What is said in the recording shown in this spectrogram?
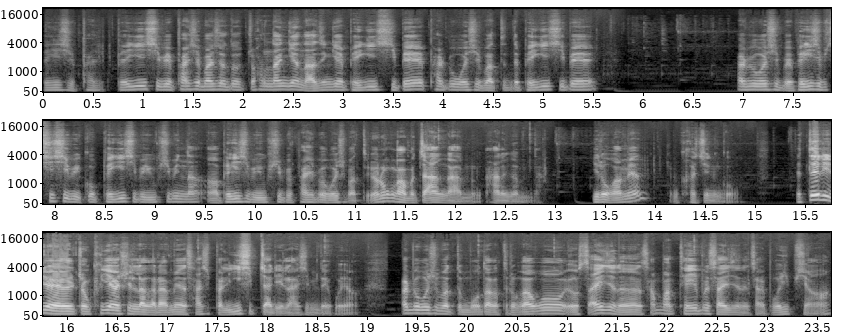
120, 80, 120에 80 하셔도 좀 한 단계 낮은 게 120에 850W인데 120에 850에 120에 70 있고 120에 60 있나? 어 120에 60에 850W 이런 거 한번 작은 거 하는, 겁니다. 뒤로 가면 좀 커지는 거고 배터리를 좀 크게 하시려 그러면 48, 20짜리를 하시면 되고요. 850W 모터가 들어가고 요 사이즈는 상판 테이블 사이즈는 잘 보십시오.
